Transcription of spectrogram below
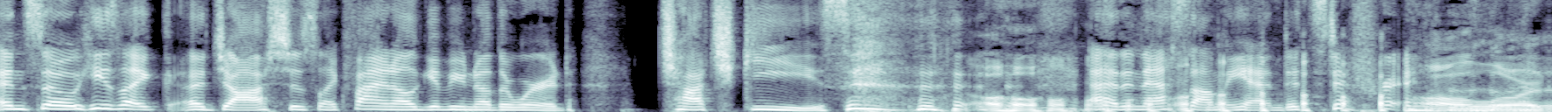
And so he's like, uh, Josh is like, "Fine, I'll give you another word, tchotchkes." Oh, Add an S on the end. It's different. oh Lord.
